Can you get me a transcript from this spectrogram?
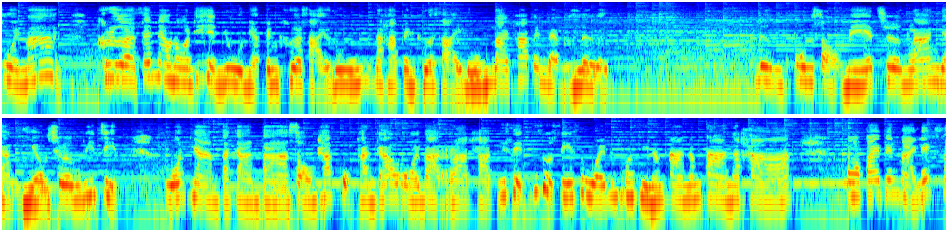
สวยมาก เครือเส้นแนวนอนที่เห็นอยู่เนี่ยเป็นเครือสายรุ้งนะคะ เป็นเครือสายรุ้งลายผ้าเป็นแบบนี้เลย1คูณ2เมตร เชิงล่างอย่างเดียว เชิงวิจิตรงดงามตะการตา2ทับ6,900 บาทราคาพิเศษที่สุดสีสวยเป็นโทนสีน้ำตาลน้ำตาลนะคะ ต่อไปเป็นหมายเลข 3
